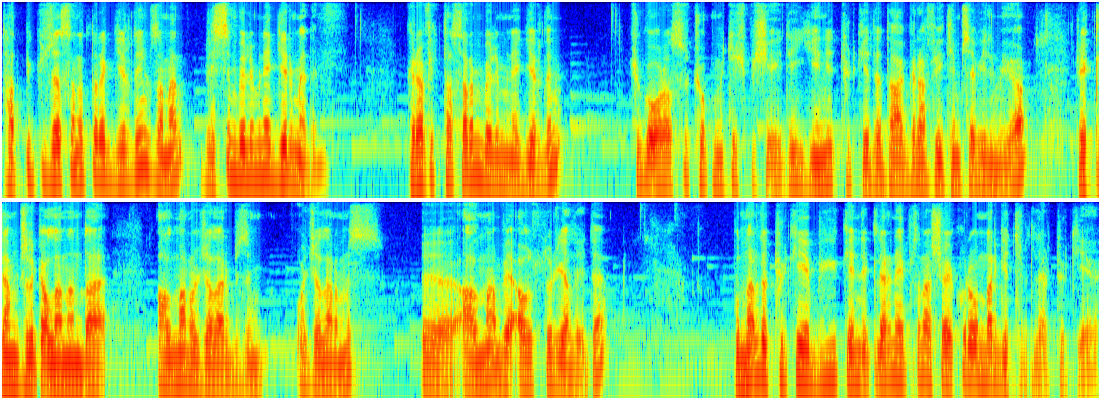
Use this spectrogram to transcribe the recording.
tatbik güzel sanatlara girdiğim zaman resim bölümüne girmedim. Grafik tasarım bölümüne girdim. Çünkü orası çok müthiş bir şeydi. Yeni Türkiye'de daha grafiği kimse bilmiyor. Reklamcılık alanında Alman hocalar bizim hocalarımız e, Alman ve Avusturyalıydı. Bunlar da Türkiye'ye büyük yeniliklerin hepsini aşağı yukarı onlar getirdiler Türkiye'ye.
